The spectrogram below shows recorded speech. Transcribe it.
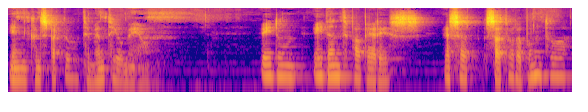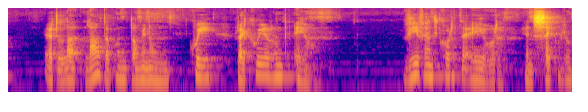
in conspectu tementio meum. Edun edent paperis, Essa satura bunto et la, lauda bunt dominum qui requirunt eum. Vivent corte eor in seculum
